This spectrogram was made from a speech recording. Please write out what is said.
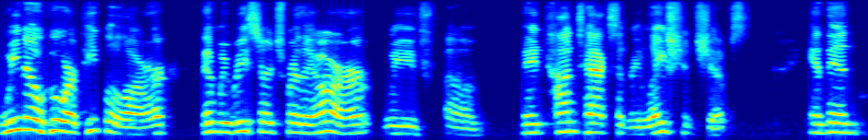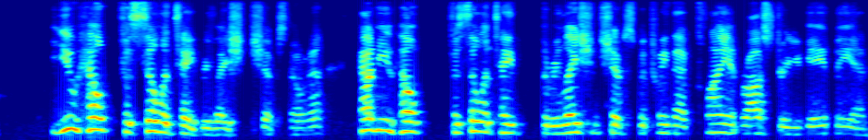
we know who our people are, then we research where they are. We've uh, made contacts and relationships, and then you help facilitate relationships, Nona how do you help facilitate the relationships between that client roster you gave me and,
